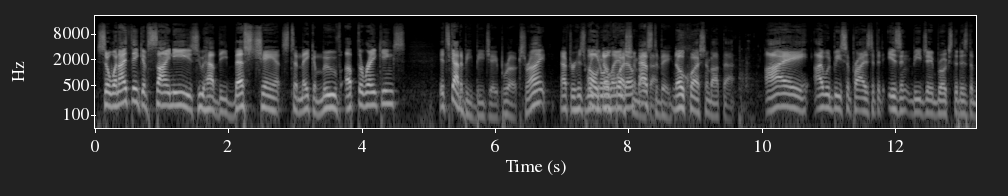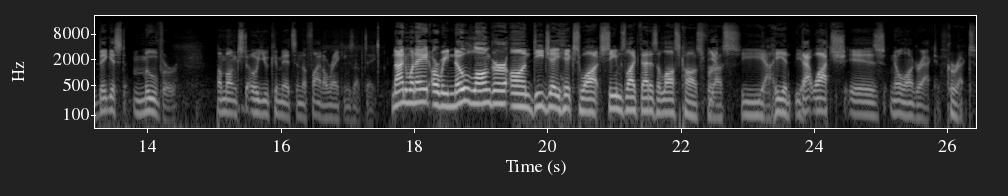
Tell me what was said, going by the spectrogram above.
So when I think of signees who have the best chance to make a move up the rankings, it's got to be BJ Brooks, right? After his week oh, in no Orlando, question about has that. to be. No question about that. I I would be surprised if it isn't BJ Brooks that is the biggest mover amongst OU commits in the final rankings update. 918, are we no longer on DJ Hicks watch? Seems like that is a lost cause for Yeah. us. Yeah, he yeah. That watch is no longer active. Correct.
